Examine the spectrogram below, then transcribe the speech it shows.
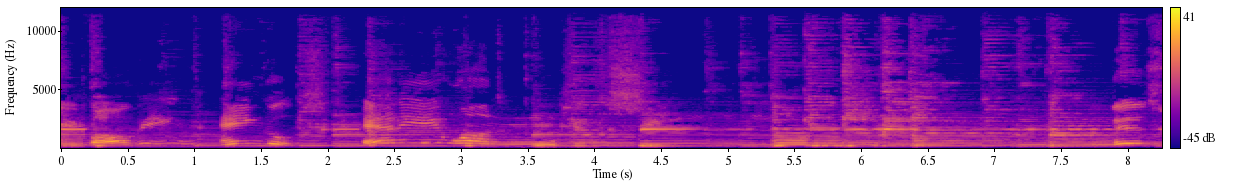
involving angles anyone can see. This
